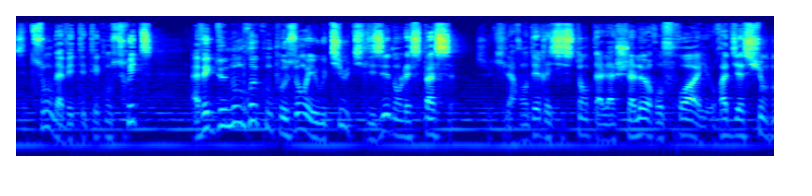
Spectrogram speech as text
Cette sonde avait été construite avec de nombreux composants et outils utilisés dans l'espace, ce qui la rendait résistante à la chaleur, au froid et aux radiations.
